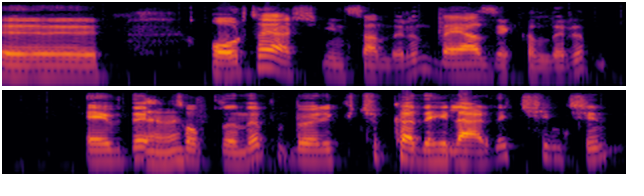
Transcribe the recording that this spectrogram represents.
e, orta yaş insanların, beyaz yakalıların evde Evet. toplanıp böyle küçük kadehlerde çin çin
